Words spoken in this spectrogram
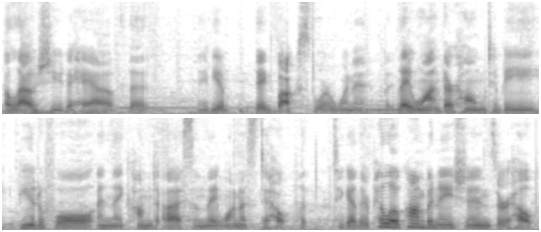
allows you to have that maybe a big box store wouldn't, but they want their home to be beautiful and they come to us and they want us to help put together pillow combinations or help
